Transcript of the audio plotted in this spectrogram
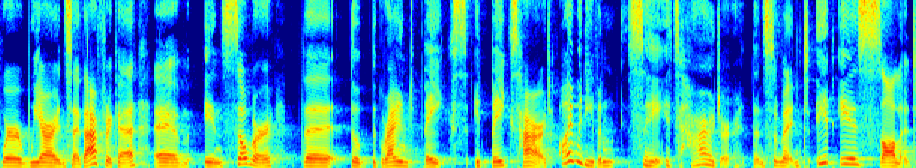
where we are in South Africa, um, in summer, the the, the ground bakes. It bakes hard. I would even say it's harder than cement. It is solid.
